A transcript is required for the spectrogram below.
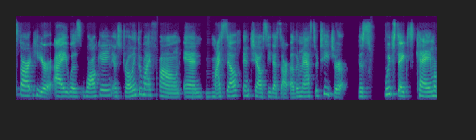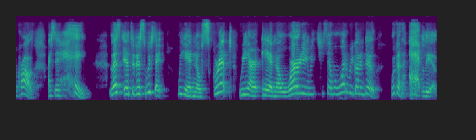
start here. I was walking and strolling through my phone, and myself and Chelsea, that's our other master teacher, the sweepstakes came across. I said, Hey, let's enter this sweepstakes. We had no script, we had no wording. She said, Well, what are we going to do? we're going to ad lib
